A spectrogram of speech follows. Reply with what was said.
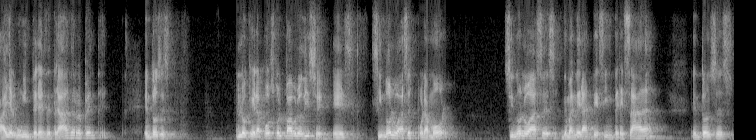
hay algún interés detrás de repente? Entonces, lo que el apóstol Pablo dice es, si no lo haces por amor, si no lo haces de manera desinteresada, entonces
